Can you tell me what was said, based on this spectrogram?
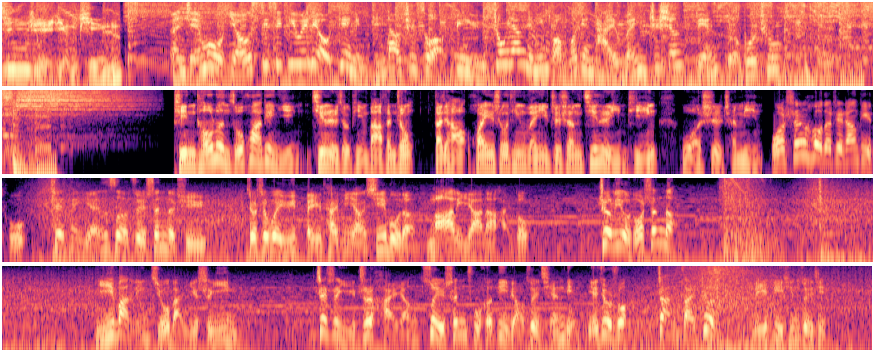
今日影评，本节目由 CCTV 六电影频道制作，并与中央人民广播电台文艺之声联合播出。品头论足话电影，今日就评八分钟。大家好，欢迎收听文艺之声今日影评，我是陈明。我身后的这张地图，这片颜色最深的区域，就是位于北太平洋西部的马里亚纳海沟。这里有多深呢？一万零九百一十一米，这是已知海洋最深处和地表最浅点，也就是说，站在这里离地心最近。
